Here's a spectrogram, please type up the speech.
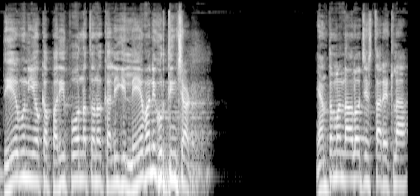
దేవుని యొక్క పరిపూర్ణతను కలిగి లేవని గుర్తించాడు. ఎంతమంది ఆలోచిస్తారు ఎట్లా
